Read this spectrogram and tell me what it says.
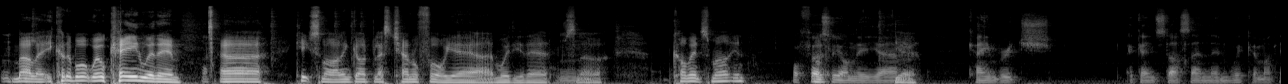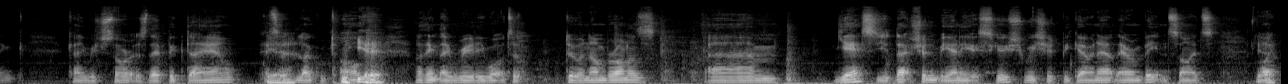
Mullet. He could have brought Will Keane with him. Uh, keep smiling. God bless Channel Four. Yeah, I'm with you there. Mm. Slower comments, Martin. Well, firstly on the um, Yeah. Cambridge against us and then Wycombe, I think Cambridge saw it as their big day out. It's Yeah. a local target. Yeah. I think they really wanted to do a number on us. Um, yes, that shouldn't be any excuse. We should be going out there and beating sides Yeah. like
